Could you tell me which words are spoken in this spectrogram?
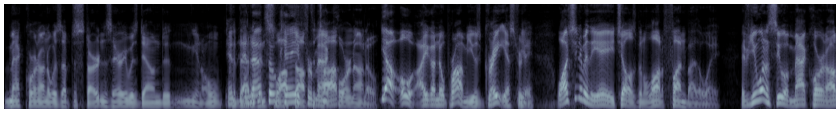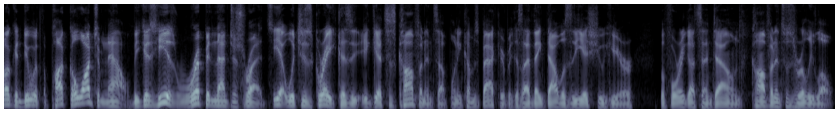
Matt Coronato was up to start and Zary was down to, you know, could And, that and have been swapped okay off for the Matt top? Coronato. Yeah, oh, I got no problem. He was great yesterday. Watching him in the AHL has been a lot of fun, by the way. If you want to see what Matt Coronato can do with the puck, go watch him now because he is ripping that to shreds. Yeah, which is great because it, gets his confidence up when he comes back here. Because I think that was the issue here before he got sent down. Confidence was really low.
